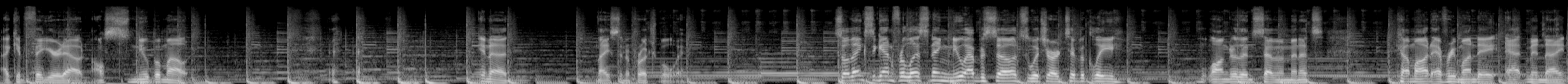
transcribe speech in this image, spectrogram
I can figure it out. I'll snoop them out in a nice and approachable way. So thanks again for listening. New episodes, which are typically longer than seven minutes, come out every Monday at midnight.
